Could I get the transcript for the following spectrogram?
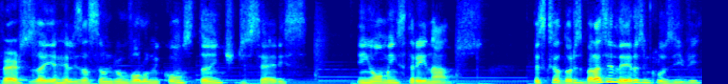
versus aí a realização de um volume constante de séries em homens treinados. Pesquisadores brasileiros, inclusive,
